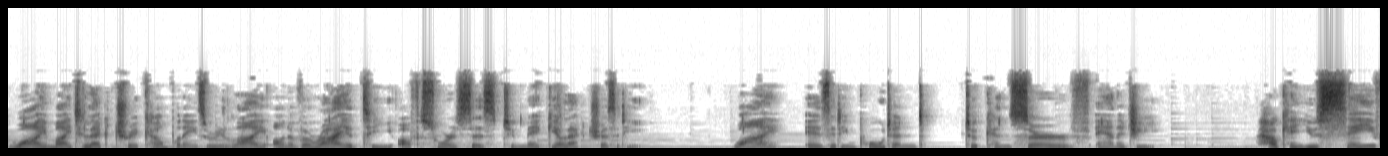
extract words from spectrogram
Why might electric companies rely on a variety of sources to make electricity? Why is it important to conserve energy? How can you save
